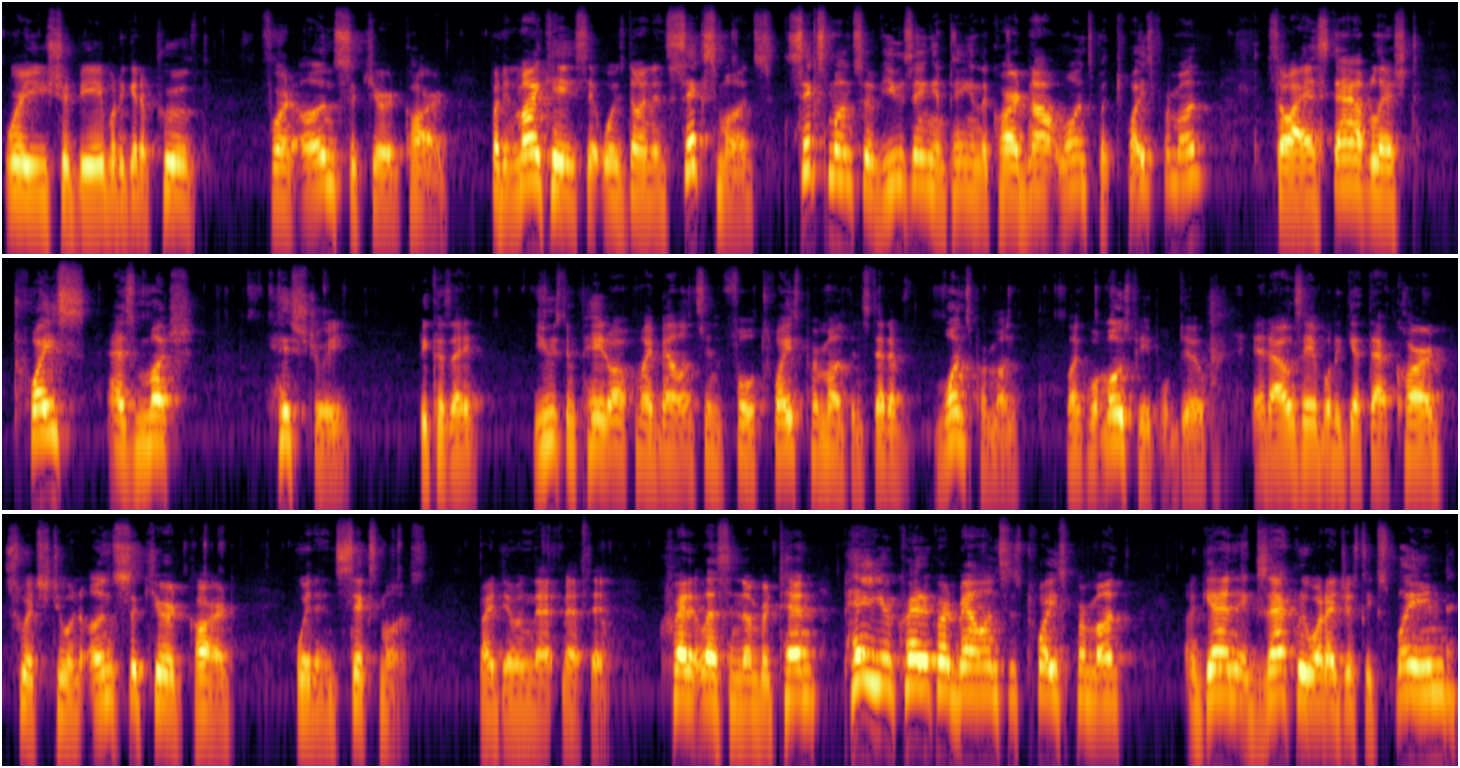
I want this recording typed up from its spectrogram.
where you should be able to get approved for an unsecured card. But in my case, it was done in six months, six months of using and paying the card not once, but twice per month. So I established twice as much history because I used and paid off my balance in full twice per month instead of once per month, like what most people do. And I was able to get that card switched to an unsecured card within six months by doing that method. Credit lesson number 10 pay your credit card balances twice per month. Again, exactly what I just explained.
